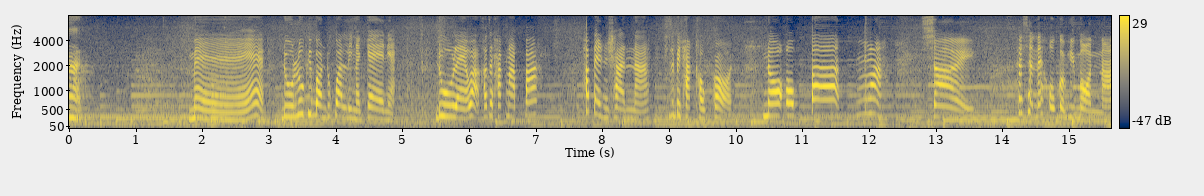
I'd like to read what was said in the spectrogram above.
าก แหม ดูรูปพี่บอลทุกวันเลยนะแกเนี่ย ดูแล้วอะเขาจะทักมาปะถ้าเป็นฉันนะฉันจะไปทักเขาก่อนโนโอปป้ามั่วใช่ ถ้าฉันได้คบกับพี่บอลนะ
